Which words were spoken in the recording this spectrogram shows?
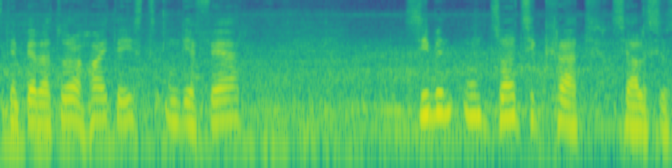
Die Temperatur heute ist ungefähr 27 Grad Celsius.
